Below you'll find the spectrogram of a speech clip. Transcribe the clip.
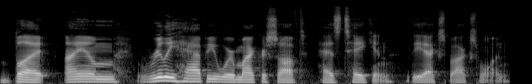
But I am really happy where Microsoft has taken the Xbox One.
